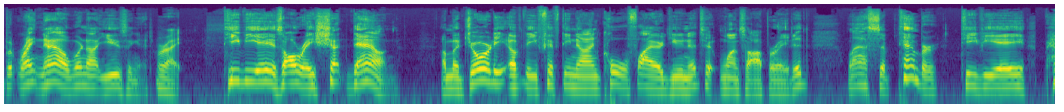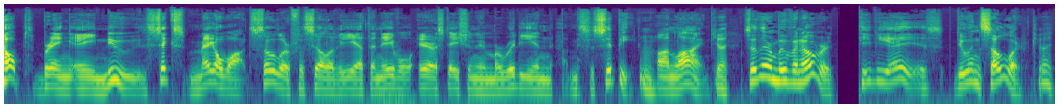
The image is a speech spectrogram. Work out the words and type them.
but right now we're not using it. Right. TVA is already shut down. A majority of the 59 coal fired units it once operated. Last September, TVA helped bring a new 6 megawatt solar facility at the Naval Air Station in Meridian, Mississippi, hmm. online. Good. So they're moving over. TVA is doing solar. Good.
